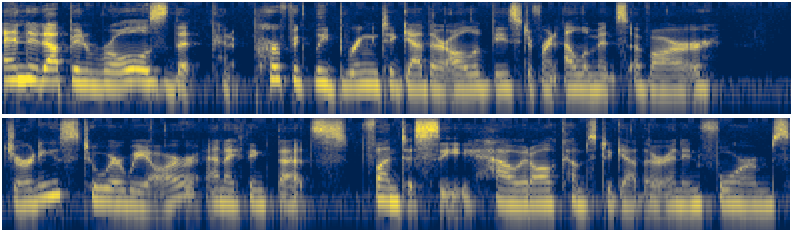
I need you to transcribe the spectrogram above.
ended up in roles that kind of perfectly bring together all of these different elements of our journeys to where we are. And I think that's fun to see how it all comes together and informs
